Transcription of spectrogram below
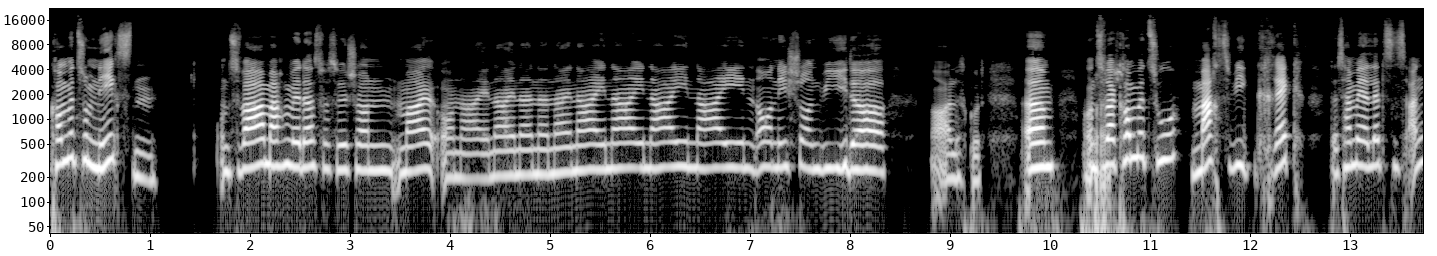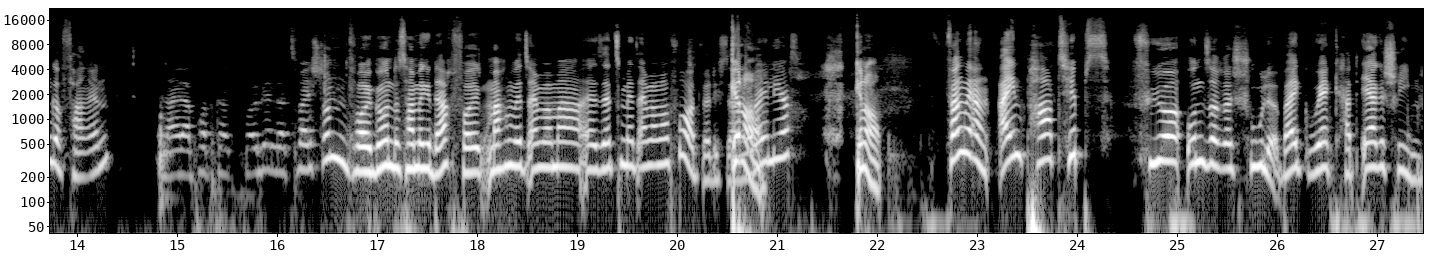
kommen wir zum nächsten. Und zwar machen wir das, was wir schon mal. Oh nein, nein, nein, nein, nein, nein, nein, nein, nein. Oh, nicht schon wieder. Oh, alles gut. Ähm, und Was? zwar kommen wir zu Mach's wie Greg. Das haben wir ja letztens angefangen. in einer Podcast-Folge, in der Zwei-Stunden-Folge. Und das haben wir gedacht, Folge, machen wir jetzt einfach mal, äh, setzen wir jetzt einfach mal fort, würde ich sagen. Genau. Oder, Elias? Genau. Fangen wir an. Ein paar Tipps für unsere Schule. Bei Greg hat er geschrieben.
